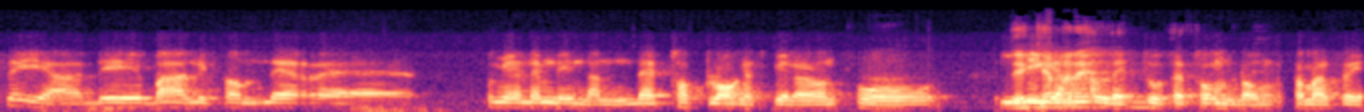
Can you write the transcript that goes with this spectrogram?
säga. Det är bara liksom när, eh, som jag nämnde innan, när topplagen spelar. De två Det ligan man i- handlar i stort sett om dem, kan man säga.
